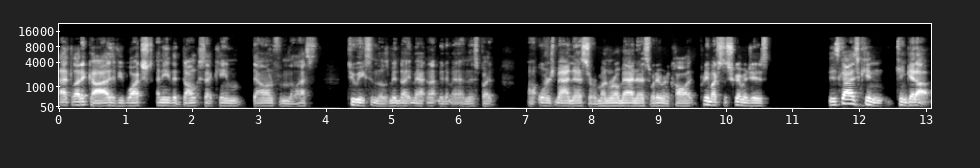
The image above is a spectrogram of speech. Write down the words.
athletic guys. If you've watched any of the dunks that came down from the last two weeks in those midnight mat, not midnight madness, but uh, Orange Madness or Monroe Madness, whatever you want to call it, pretty much the scrimmages. These guys can can get up.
